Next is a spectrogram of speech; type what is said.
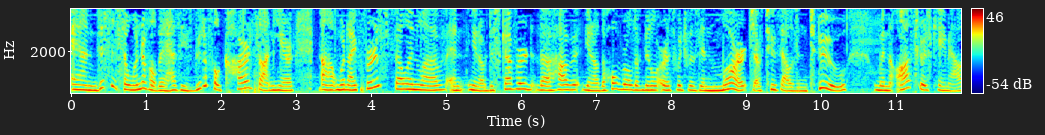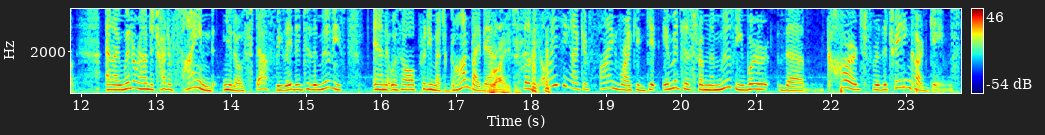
And this is so wonderful, but it has these beautiful cards on here. Uh, when I first fell in love and, you know, discovered the Hobbit, you know, the whole world of Middle Earth, which was in March of 2002 when the Oscars came out, and I went around to try to find, you know, stuff related to the movies, and it was all pretty much gone by then. Right. so the only thing I could find where I could get images from the movie were the cards for the trading card games.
